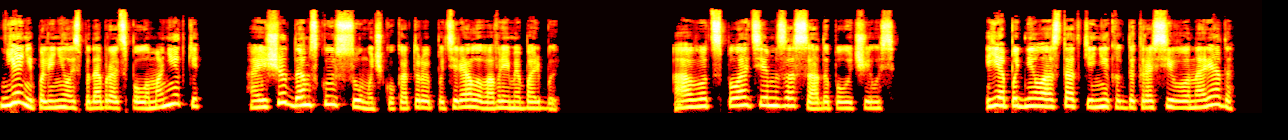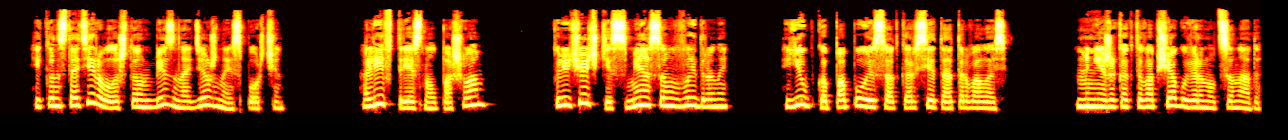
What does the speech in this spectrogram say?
Я не поленилась подобрать с пола монетки, а еще дамскую сумочку, которую потеряла во время борьбы. А вот с платьем засада получилась. Я подняла остатки некогда красивого наряда и констатировала, что он безнадежно испорчен. Лифт треснул по швам, крючочки с мясом выдраны, юбка по поясу от корсета оторвалась. Мне же как-то в общагу вернуться надо.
